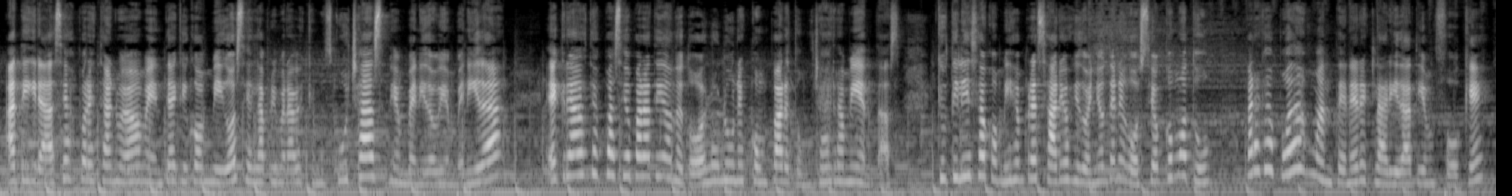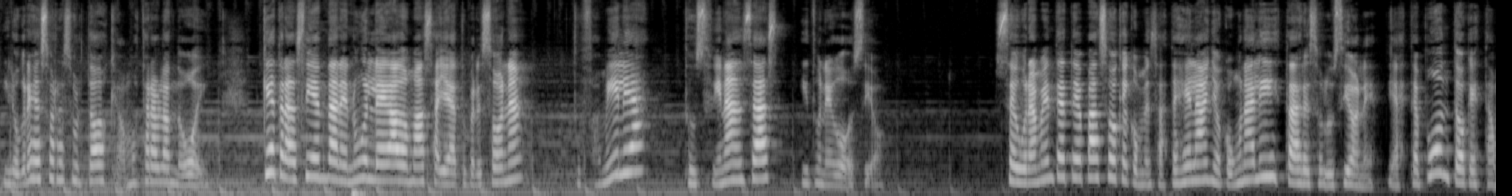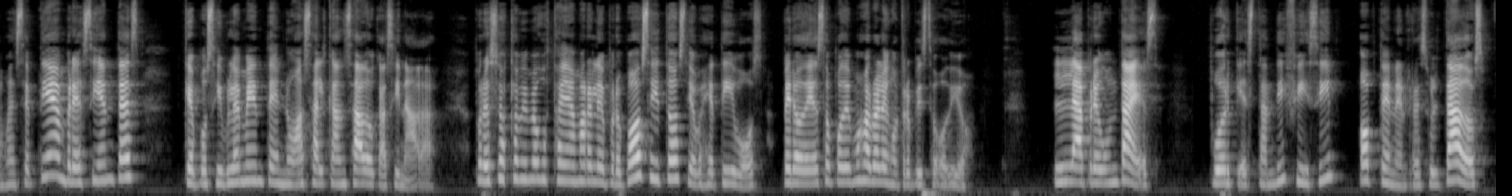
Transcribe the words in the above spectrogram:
A ti gracias por estar nuevamente aquí conmigo. Si es la primera vez que me escuchas, bienvenido, bienvenida. He creado este espacio para ti donde todos los lunes comparto muchas herramientas que utilizo con mis empresarios y dueños de negocio como tú para que puedas mantener claridad y enfoque y logres esos resultados que vamos a estar hablando hoy, que trasciendan en un legado más allá de tu persona, tu familia, tus finanzas y tu negocio. Seguramente te pasó que comenzaste el año con una lista de resoluciones y a este punto que estamos en septiembre sientes que posiblemente no has alcanzado casi nada. Por eso es que a mí me gusta llamarle propósitos y objetivos, pero de eso podemos hablar en otro episodio. La pregunta es, ¿por qué es tan difícil obtener resultados?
